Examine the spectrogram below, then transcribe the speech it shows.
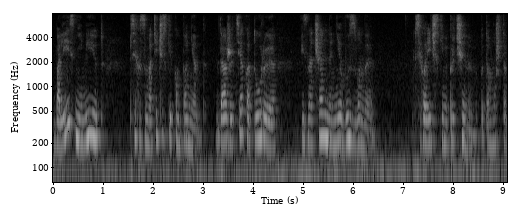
болезни имеют психосоматический компонент, даже те, которые изначально не вызваны психологическими причинами, потому что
